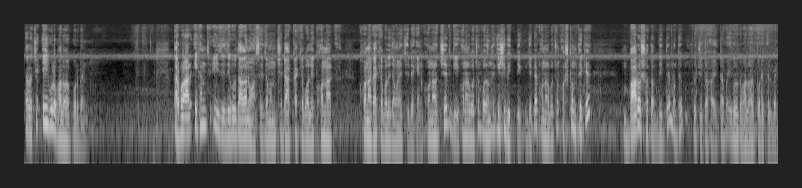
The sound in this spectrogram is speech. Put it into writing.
তার হচ্ছে এইগুলো ভালোভাবে পড়বেন। তারপর আর এখানে এই যে যেগুলো দাগানো আছে, যেমন হচ্ছে ডাক কাকে বলে খনা খনা কাকে বলে যেমন হচ্ছে দেখেন, খনা হচ্ছে কি? খনার বচন প্রধানত কৃষিভিত্তিক, যেটা খনার বচন অষ্টম থেকে বারো শতাব্দীতে মধ্যে রচিত হয়। তারপর এগুলো একটু ভালোভাবে পড়ে ফেলবেন।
